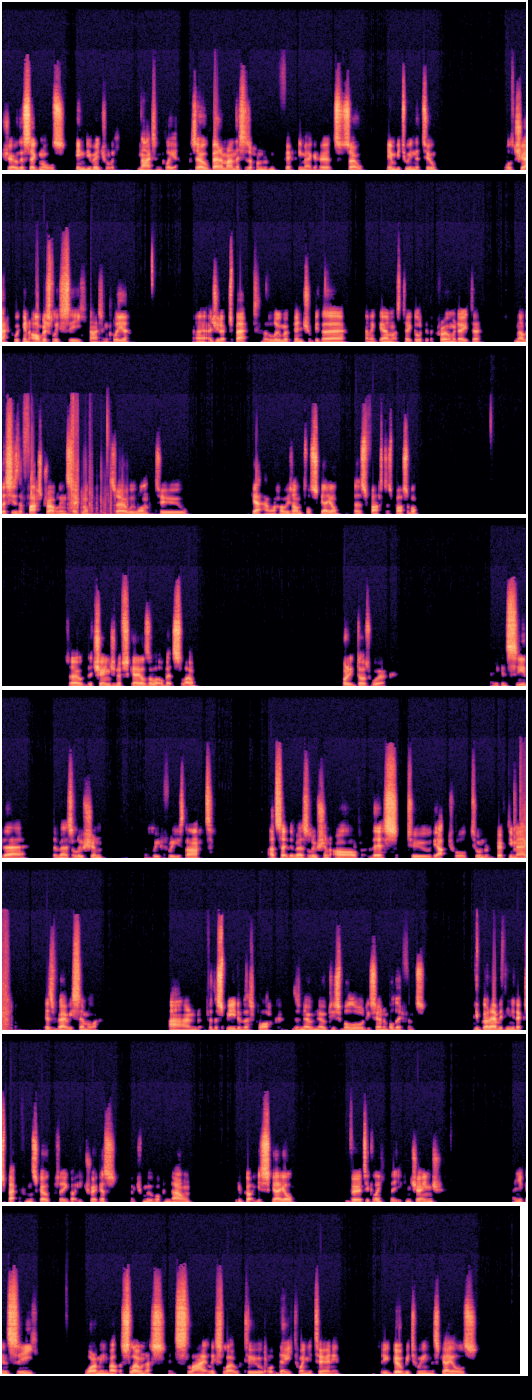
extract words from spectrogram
show the signals individually, nice and clear. So bear in mind this is 150 megahertz, so in between the two. We'll check, we can obviously see nice and clear, uh, as you'd expect. The Luma pin should be there, and again, let's take a look at the chroma data. Now this is the fast traveling signal, so we want to get our horizontal scale as fast as possible. So the changing of scale is a little bit slow, but it does work. And you can see there the resolution, if we freeze that, I'd say the resolution of this to the actual 250 meg is very similar. And for the speed of this clock, there's no noticeable or discernible difference. You've got everything you'd expect from the scope, so you've got your triggers, which move up and down. You've got your scale vertically that you can change. And you can see what I mean about the slowness. It's slightly slow to update when you're turning. So you go between the scales,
